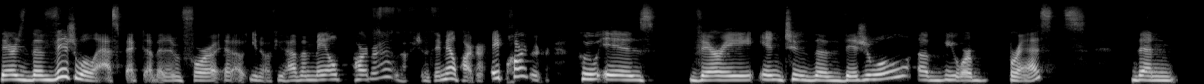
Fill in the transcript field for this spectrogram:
There's the visual aspect of it. And for, uh, you know, if you have a male partner, I shouldn't say male partner, a partner who is very into the visual of your breasts, then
